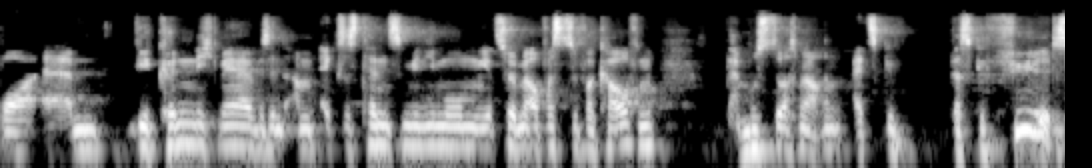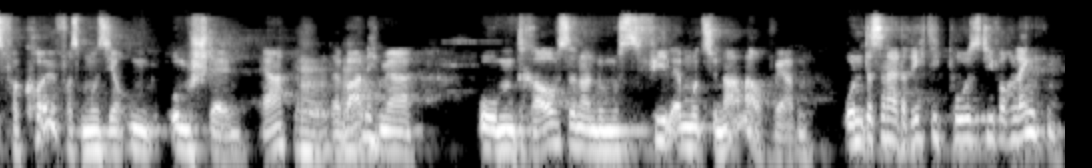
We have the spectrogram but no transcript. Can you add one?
boah, ähm, wir können nicht mehr, wir sind am Existenzminimum, jetzt hören wir auf, was zu verkaufen, da musst du erstmal auch als das Gefühl des Verkäufers muss ich auch um, umstellen. Ja, mhm. da war nicht mehr oben drauf, sondern du musst viel emotionaler auch werden und das dann halt richtig positiv auch lenken.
